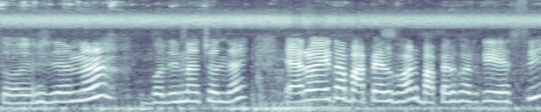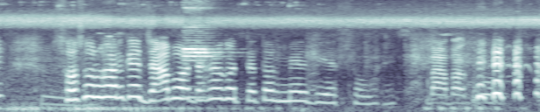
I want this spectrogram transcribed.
তো এই জন্য বলি না চল যাই। এরও এটা বাপের ঘর বাপের ঘরকে এসছি। শ্বশুর ঘরকে যাব দেখা করতে তোর মেয়ের বিয়ের সময়। বাবা গো,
